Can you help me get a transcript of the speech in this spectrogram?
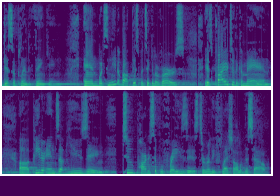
Disciplined thinking. And what's neat about this particular verse is prior to the command, uh, Peter ends up using two participle phrases to really flesh all of this out.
